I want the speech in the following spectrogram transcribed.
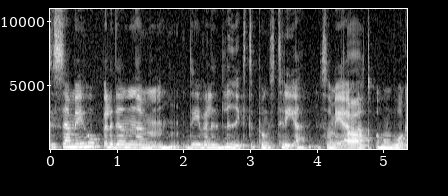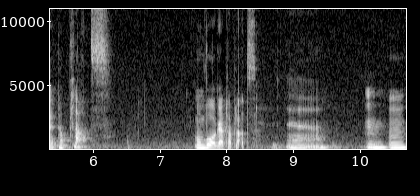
det stämmer ihop, eller den, mm, det är väldigt likt punkt tre som är Ja. att hon vågar ta plats. Hon vågar ta plats. Eh, mm. Mm.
